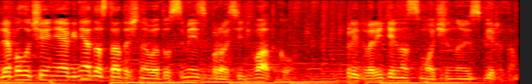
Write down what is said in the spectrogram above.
Для получения огня достаточно в эту смесь бросить ватку, предварительно смоченную спиртом.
